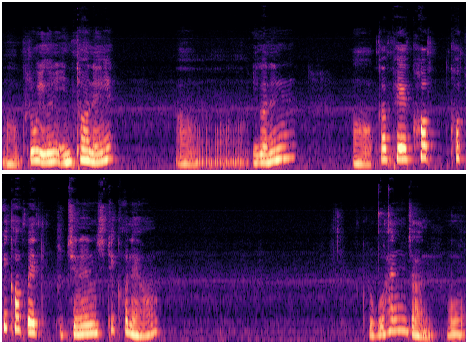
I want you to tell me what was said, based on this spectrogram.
어, 그리고 이거는 인터넷. 어, 이거는 어, 카페 컵 커피컵에 붙이는 스티커네요. 그리고 한전 뭐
